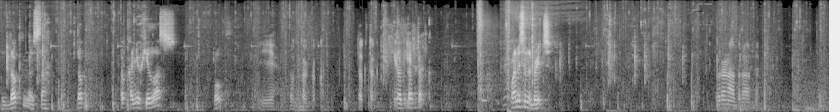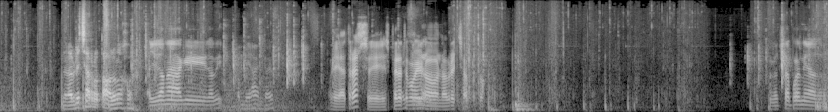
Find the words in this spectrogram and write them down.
¿El Doc dónde está? Doc, Doc, can you heal us? Both? Yeah. Toc, toc, toc. Toc, toc. Here, Doc, here. Doc, Doc. One is in the bridge. Duran atrás, eh. De la brecha ha rotado a lo mejor. Ayúdame aquí, David. Eh, atrás, eh, espérate porque hay uno ¿no? en la brecha. roto. La brecha puede mirar atrás.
